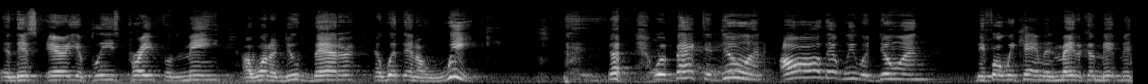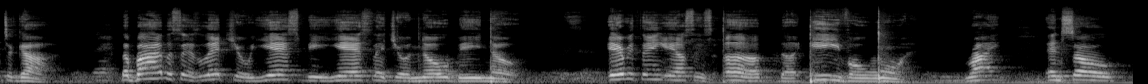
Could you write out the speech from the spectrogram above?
in this area. Please pray for me. I want to do better. And within a week, we're back to doing all that we were doing before we came and made a commitment to God. The Bible says, let your yes be yes, let your no be no. Everything else is of the evil one, right? And so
